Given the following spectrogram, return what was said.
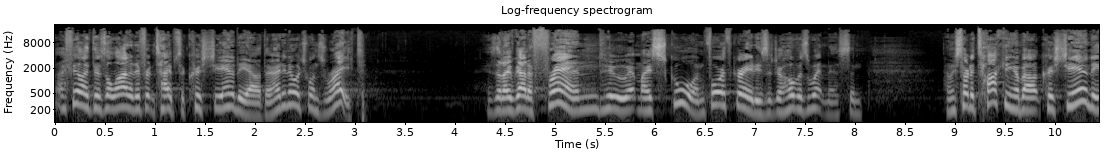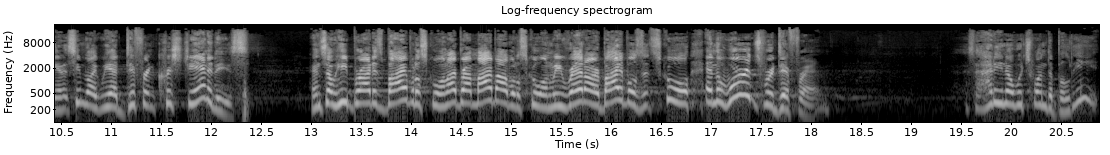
I feel like there's a lot of different types of Christianity out there. How do you know which one's right? He said, I've got a friend who at my school in fourth grade, he's a Jehovah's Witness. And, and we started talking about Christianity, and it seemed like we had different Christianities. And so he brought his Bible to school, and I brought my Bible to school, and we read our Bibles at school, and the words were different. I said, How do you know which one to believe?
